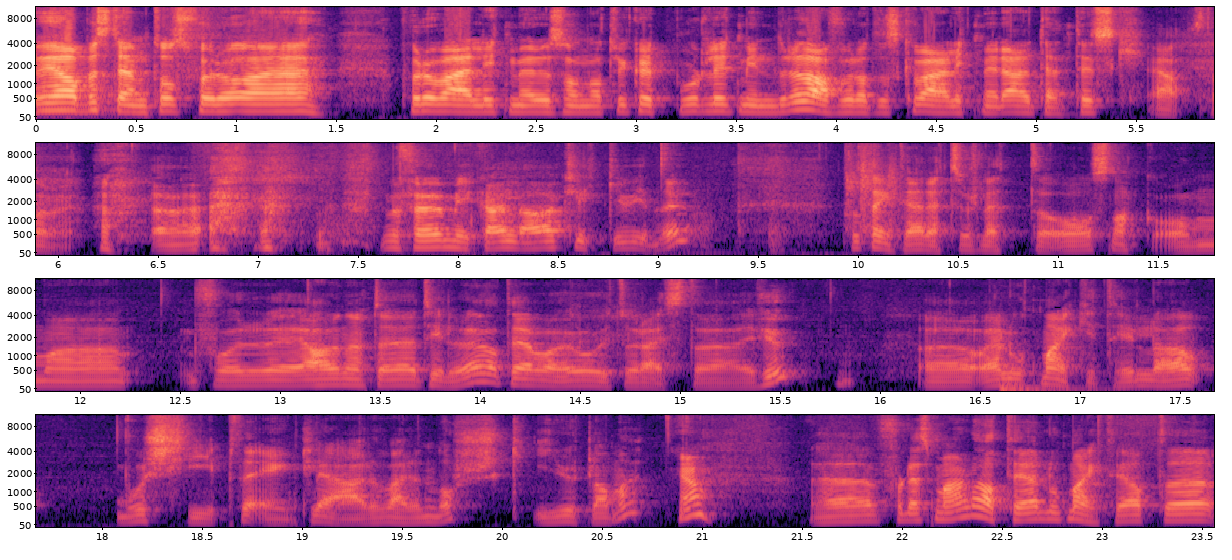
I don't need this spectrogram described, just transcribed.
vi har bestemt oss for å, for å være litt mer sånn at vi klipper bort litt mindre, da, for at det skal være litt mer autentisk. Ja, stemmer. Men før Mikael da klikker videre, så tenkte jeg rett og slett å snakke om For jeg har jo nevnt det tidligere, at jeg var jo ute og reiste i fjor. Og jeg lot merke til da hvor kjipt det egentlig er å være norsk i utlandet. Ja. Eh, For det som er da, at jeg lot merke til at eh,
